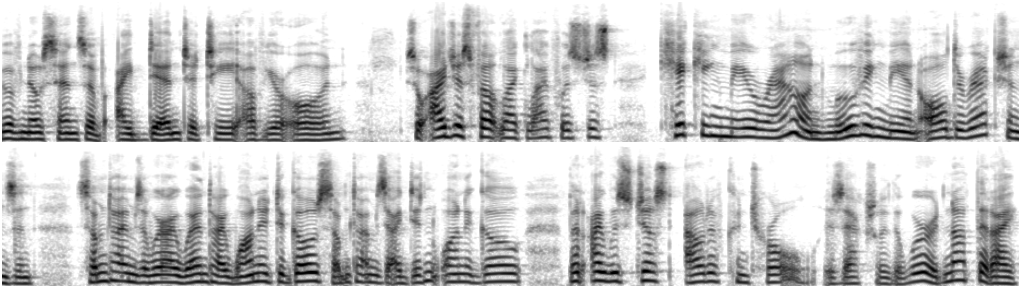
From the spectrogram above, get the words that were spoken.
You have no sense of identity of your own. So I just felt like life was just kicking me around, moving me in all directions. And sometimes where I went, I wanted to go. Sometimes I didn't want to go. But I was just out of control, is actually the word. Not that I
